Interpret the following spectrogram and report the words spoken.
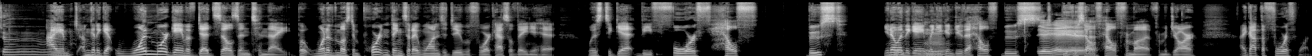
Dun-dun-dun. I am I'm gonna get one more game of Dead Cells in tonight. But one of the most important things that I wanted to do before Castlevania hit was to get the fourth health boost. You know, in the game when you Mhm. can do the health boosts Yeah, yeah, give yeah, yourself health from a from a jar. I got the fourth one.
